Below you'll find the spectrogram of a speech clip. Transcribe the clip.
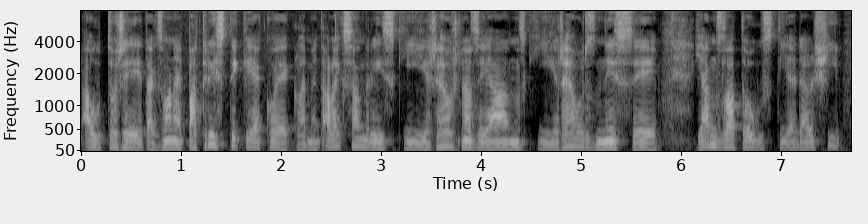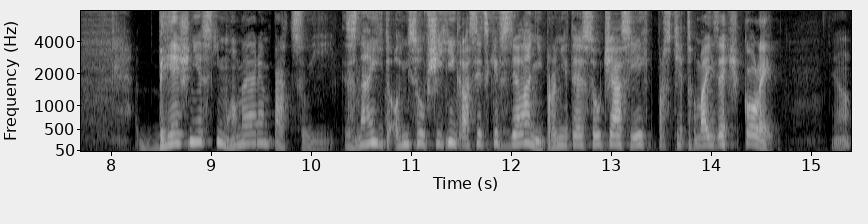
autoři takzvané patristiky, jako je Klement Alexandrijský, Řehoř Naziánský, Řehoř z Nisy, Jan Zlatoustý a další, běžně s tím Homérem pracují. Znají to, oni jsou všichni klasicky vzdělaní, pro ně to je součást jejich, prostě to mají ze školy. Jo?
